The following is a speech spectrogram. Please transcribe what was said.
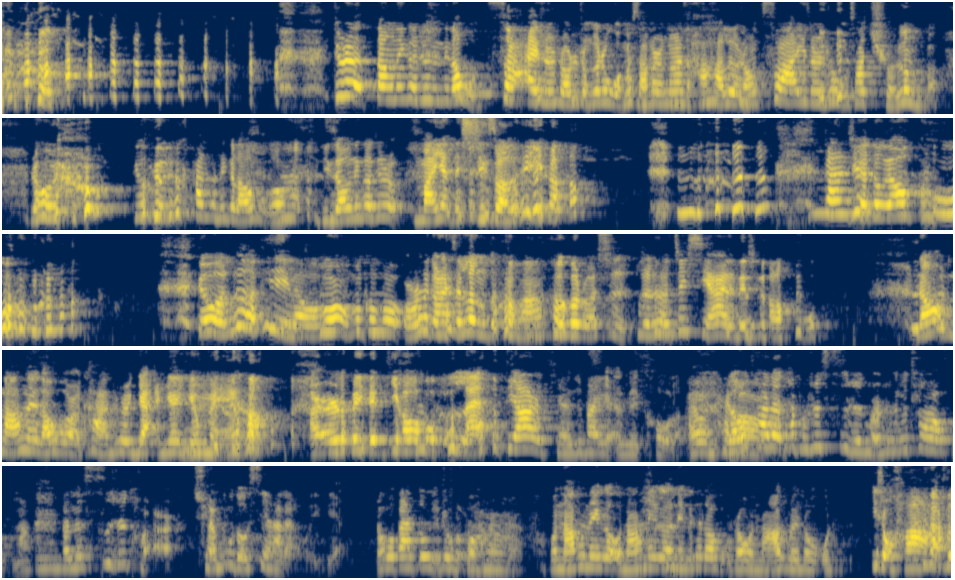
就是当那个就是那老虎呲啦一声的时候，就整个就我们三个人刚开始哈哈乐，然后呲啦一声之后，我们仨全愣了，然后然后丢丢就看着那个老虎，你知道那个就是满眼的心酸泪呀，感觉都要哭了。给我乐屁了！我问我问 Coco，我说他刚才是愣住了吗？Coco 说是，这是他最心爱的那只老虎。然后我就拿那老虎耳看，就是眼睛已经没了，耳朵也掉了。来了第二天就把眼睛给抠了。哎呦，你太然后棒了它的他不是四只腿儿，是那个跳跳虎嘛，嗯把那四只腿儿全部都卸下来过一遍，然后我爸都给就缝上了。我拿他那个，我拿他那个 那个跳跳虎的时候，我拿出来的时候，我一手哈子。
